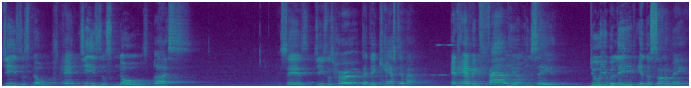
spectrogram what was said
Jesus knows, and Jesus knows us. It says, Jesus heard that they cast him out, and having found him, he said, Do you believe in the Son of Man?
